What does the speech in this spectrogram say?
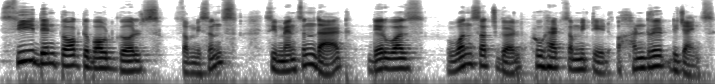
She then talked about girls' submissions. She mentioned that there was one such girl who had submitted a hundred designs,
